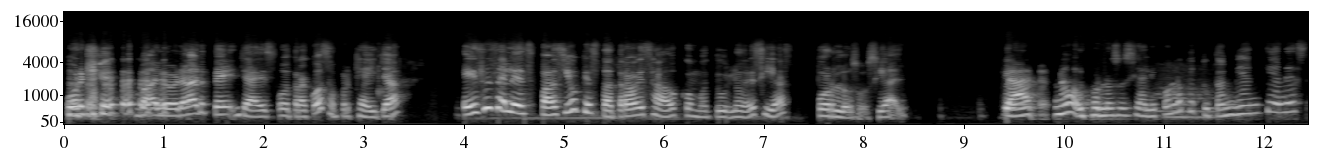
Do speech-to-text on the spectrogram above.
porque valorarte ya es otra cosa, porque ahí ya, ese es el espacio que está atravesado, como tú lo decías, por lo social. Claro, no, por lo social y por lo que tú también tienes,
